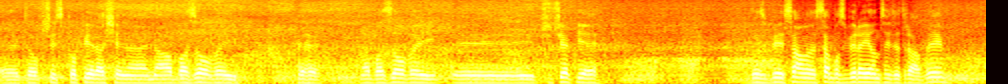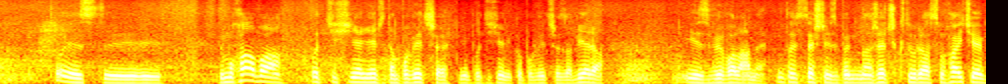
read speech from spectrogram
E, To wszystko opiera się na, na bazowej na bazowej yy, przyczepie do zbie, samo, samozbierającej do trawy. To jest yy, dmuchawa, podciśnienie, czy tam powietrze, nie podciśnienie, tylko powietrze zabiera i jest wywalane. No to jest też niezbędna rzecz, która, słuchajcie,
